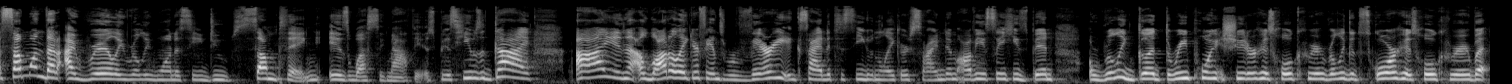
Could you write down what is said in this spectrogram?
someone that I really, really want to see do something is Wesley Matthews because he was a guy I and a lot of Laker fans were very excited to see when the Lakers signed him. Obviously, he's been a really good three point shooter his whole career, really good scorer his whole career. But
